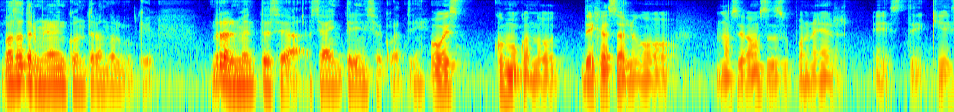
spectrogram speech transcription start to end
Vas a terminar encontrando algo que realmente sea, sea intrínseco a ti. O es como cuando dejas algo, no sé, vamos a suponer este, que,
